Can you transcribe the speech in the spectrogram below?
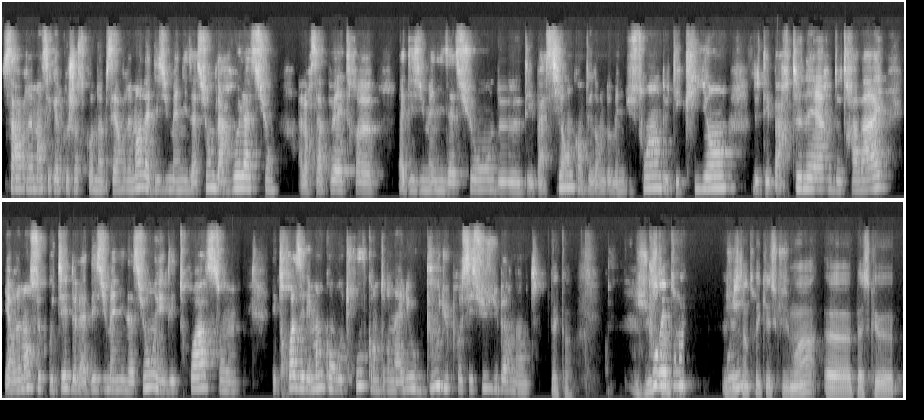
Ça, vraiment, c'est quelque chose qu'on observe vraiment, la déshumanisation de la relation. Alors, ça peut être euh, la déshumanisation de tes patients quand tu es dans le domaine du soin, de tes clients, de tes partenaires de travail. Il y a vraiment ce côté de la déshumanisation et les trois sont les trois éléments qu'on retrouve quand on est allé au bout du processus du burn-out. D'accord. Juste, un, truc, juste un truc, excuse-moi, euh, parce que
